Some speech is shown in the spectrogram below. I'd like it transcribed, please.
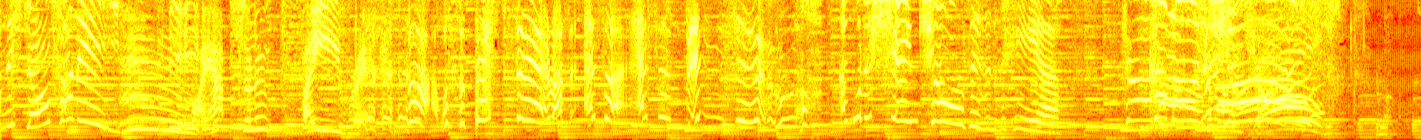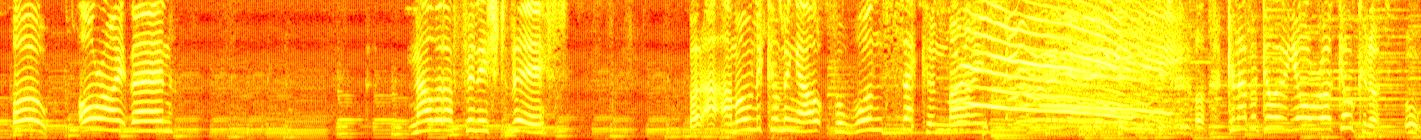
Done! This jar of honey! Mm, my absolute favourite. That was the best fair I've ever, ever been to. And what a shame Charles isn't here. Come, Come on, on, Charles. Oh, all right then. Now that I've finished this, but I- I'm only coming out for one second, mind. Uh, Can I have a go at your uh, coconut? Oh,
